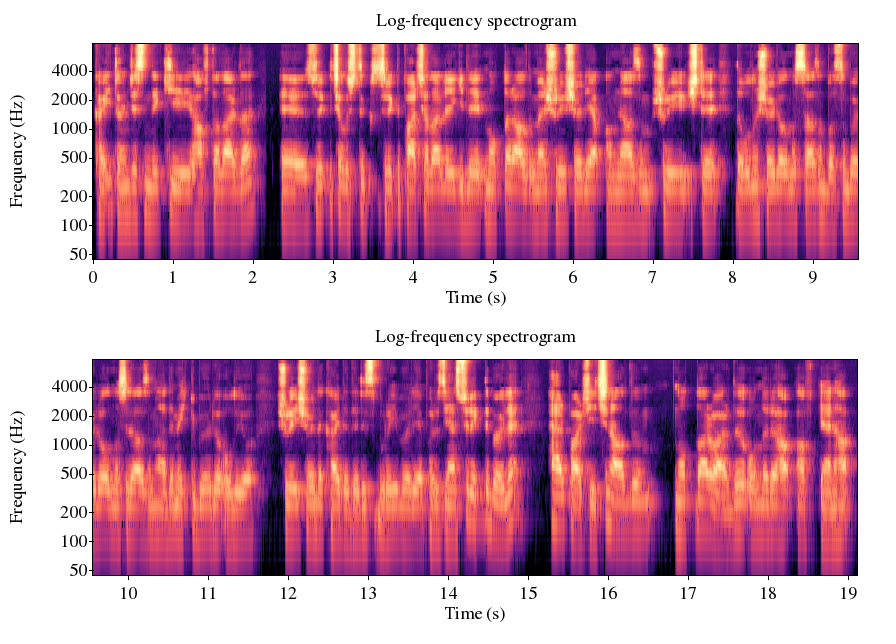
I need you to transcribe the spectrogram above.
kayıt öncesindeki haftalarda e, sürekli çalıştık. Sürekli parçalarla ilgili notlar aldım. Ben şurayı şöyle yapmam lazım. Şurayı işte davulun şöyle olması lazım. Basın böyle olması lazım. Ha demek ki böyle oluyor. Şurayı şöyle kaydederiz. Burayı böyle yaparız. Yani sürekli böyle her parça için aldığım notlar vardı. Onları haft yani ha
